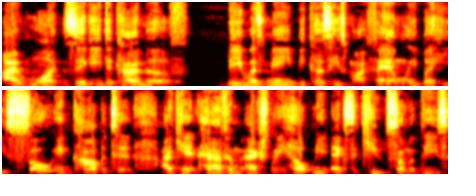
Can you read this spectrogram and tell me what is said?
I want Ziggy to kind of be with me because he's my family, but he's so incompetent. I can't have him actually help me execute some of these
